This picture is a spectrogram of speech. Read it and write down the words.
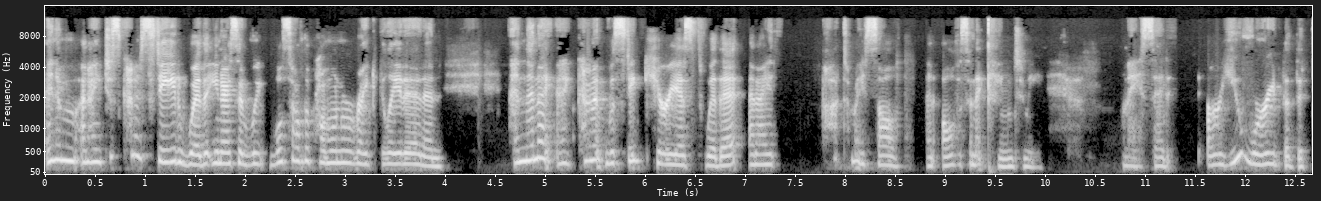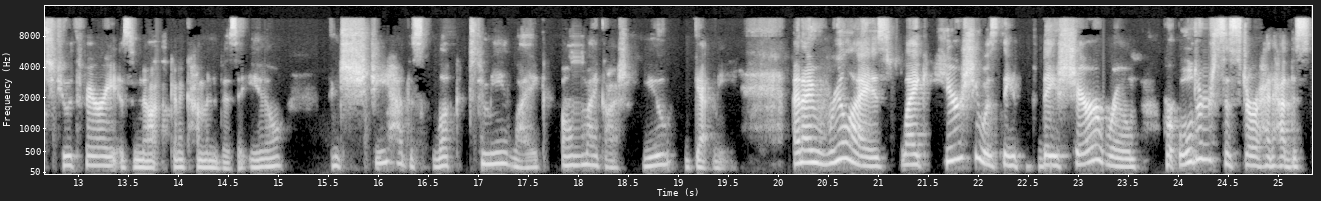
and, and I just kind of stayed with it. You know, I said we, we'll solve the problem when we're regulated, and and then I, I kind of was stayed curious with it, and I thought to myself, and all of a sudden it came to me, and I said, "Are you worried that the tooth fairy is not going to come and visit you?" And she had this look to me like, oh my gosh, you get me. And I realized like here she was, they, they share a room. Her older sister had had this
